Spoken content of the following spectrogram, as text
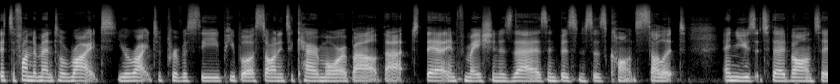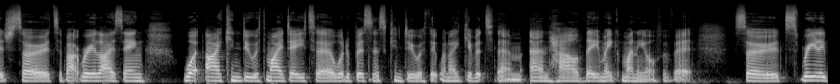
it's a fundamental right, your right to privacy. People are starting to care more about that their information is theirs and businesses can't sell it and use it to their advantage. So it's about realizing what I can do with my data, what a business can do with it when I give it to them, and how they make money off of it. So it's really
